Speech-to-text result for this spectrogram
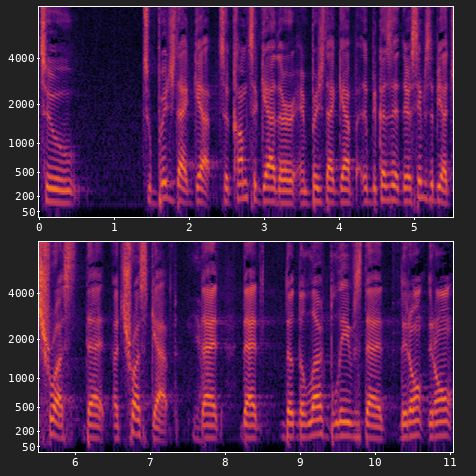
to to bridge that gap, to come together and bridge that gap, because it, there seems to be a trust that a trust gap yeah. that that the, the left believes that they don't they don't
